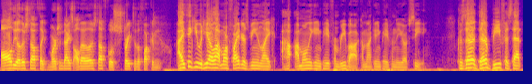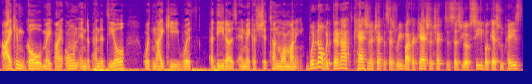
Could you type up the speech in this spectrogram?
all the other stuff like merchandise, all that other stuff goes straight to the fucking. I think you would hear a lot more fighters being like, "I'm only getting paid from Reebok. I'm not getting paid from the UFC." Because their their beef is that I can go make my own independent deal with Nike, with Adidas, and make a shit ton more money. But no, but they're not cashing a check that says Reebok. They're cashing a check that says UFC. But guess who pays?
